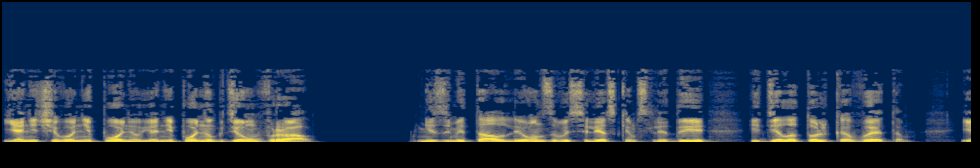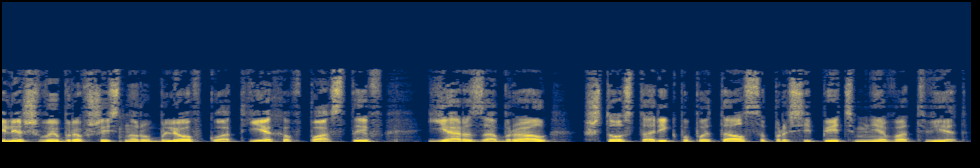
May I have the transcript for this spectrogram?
«Я ничего не понял, я не понял, где он врал». Не заметал ли он за Василевским следы, и дело только в этом. И лишь выбравшись на Рублевку, отъехав, поостыв, я разобрал, что старик попытался просипеть мне в ответ.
